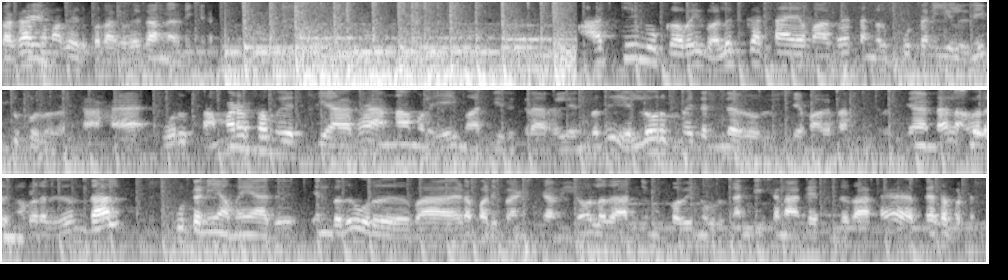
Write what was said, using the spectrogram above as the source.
பிரகாசமாக இருப்பதாகவே தான் நினைக்கிறேன். அதிமுகவை வலுக்கட்டாயமாக தங்கள் கூட்டணியில் இணைத்துக் கொள்வதற்காக ஒரு சமரச முயற்சியாக அண்ணாமலையை மாற்றியிருக்கிறார்கள் என்பது எல்லோருக்குமே தெரிந்த ஒரு விஷயமாகத்தான் இருக்கிறது. ஏனென்றால் அவர் அவர் இருந்தால் கூட்டணி அமையாது என்பது ஒரு எடப்பாடி பழனிசாமியோ அல்லது அதிமுகவின் ஒரு கண்டிஷனாக இருந்ததாக பேசப்பட்டது.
